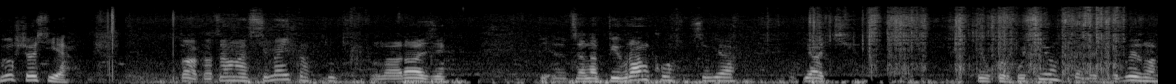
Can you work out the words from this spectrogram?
Ну, щось є. Так, а це у нас сімейка. Тут наразі це на піврамку сім'я. 5 півкорпусів, це десь приблизно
